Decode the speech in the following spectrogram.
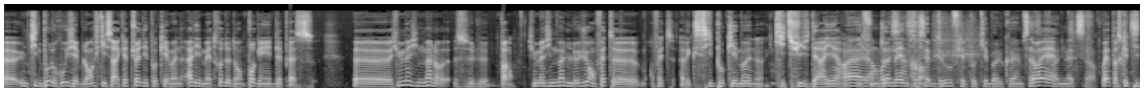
Euh, une petite boule rouge et blanche qui sert à capturer des Pokémon, à les mettre dedans pour gagner de la place. Euh, je m'imagine mal, euh, le, pardon, je m'imagine mal le jeu en fait, euh, en fait avec six Pokémon qui te suivent derrière, Ouais, ils font en 2 vrai, c'est un mètres. concept de ouf, les Pokéballs quand même. Ça, Ouais. c'est admettre ça. Ouais, parce que tu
